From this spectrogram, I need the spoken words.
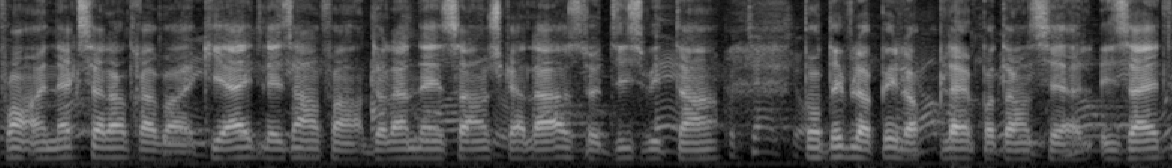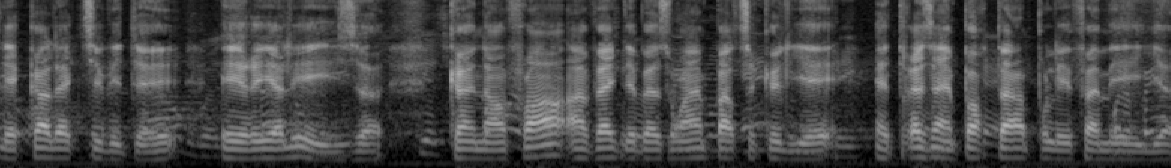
font un excellent travail qui aide les enfants de la naissance jusqu'à l'âge de 18 ans pour développer leur plein potentiel. Ils aident les collectivités et réalisent qu'un enfant avec des besoins particuliers est très important pour les familles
